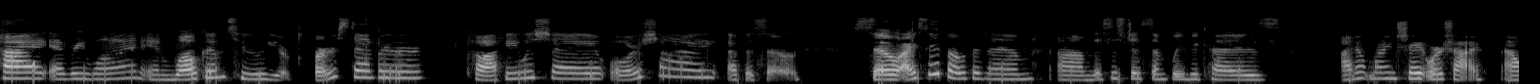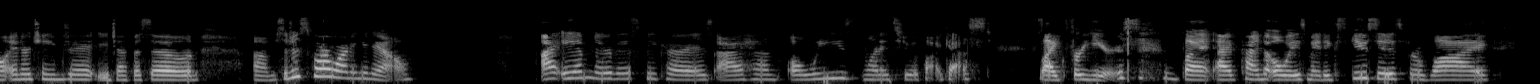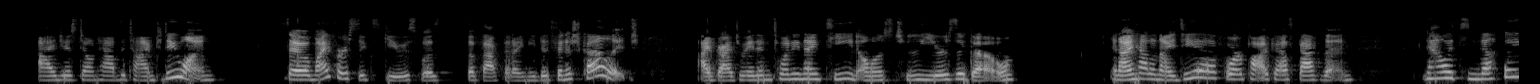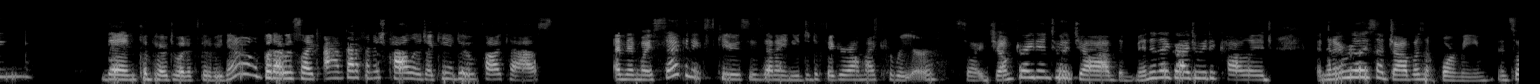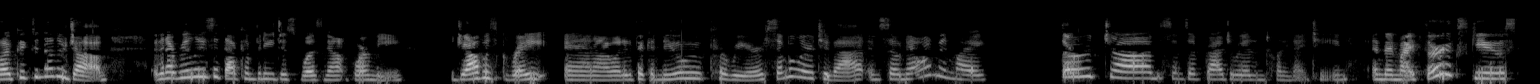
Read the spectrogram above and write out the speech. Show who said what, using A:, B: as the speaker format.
A: Hi, everyone, and welcome to your first ever Coffee with Shay or Shy episode. So, I say both of them. Um, this is just simply because I don't mind Shay or Shy. I'll interchange it each episode. Um, so, just forewarning you now, I am nervous because I have always wanted to do a podcast, like for years, but I've kind of always made excuses for why I just don't have the time to do one. So my first excuse was the fact that I need to finish college. I graduated in 2019, almost two years ago, and I had an idea for a podcast back then. Now it's nothing then compared to what it's going to be now, but I was like, I've got to finish college. I can't do a podcast. And then my second excuse is that I needed to figure out my career. So I jumped right into a job the minute I graduated college. And then I realized that job wasn't for me. And so I picked another job. And then I realized that that company just was not for me. The job was great and I wanted to pick a new career similar to that. And so now I'm in my third job since I've graduated in 2019. And then my third excuse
